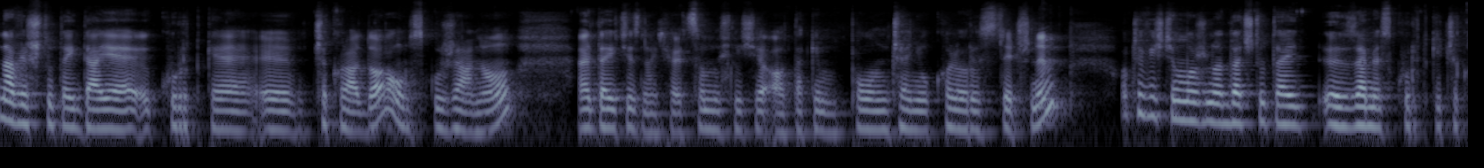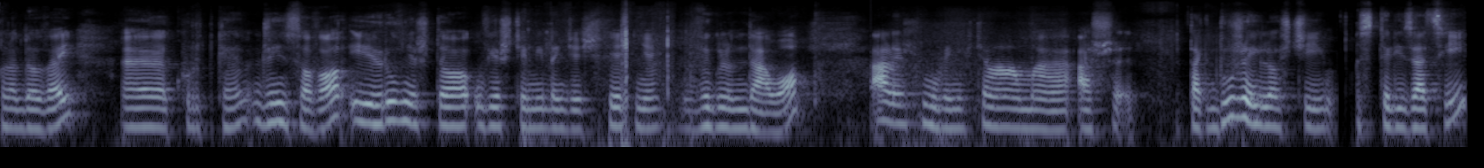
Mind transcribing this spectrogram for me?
na wierzch tutaj daję kurtkę czekoladową, skórzaną. E, Dajcie znać, co myślicie o takim połączeniu kolorystycznym. Oczywiście można dać tutaj y, zamiast kurtki czekoladowej e, kurtkę jeansową i również to, uwierzcie mi, będzie świetnie wyglądało. Ale już mówię, nie chciałam e, aż tak dużej ilości stylizacji,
